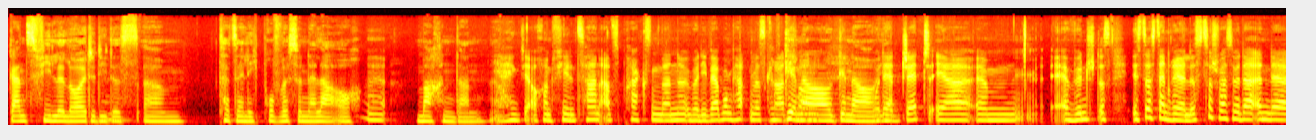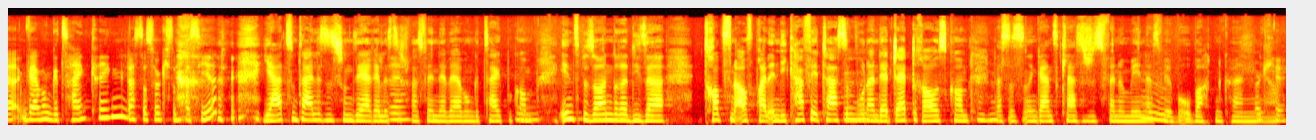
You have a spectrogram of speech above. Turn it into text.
ganz viele Leute, die das ähm, tatsächlich professioneller auch ja. machen dann. Ja. ja. hängt ja auch in vielen Zahnarztpraxen dann. Ne? Über die Werbung hatten wir es gerade genau, schon. Genau, Wo der Jet eher ähm, erwünscht ist. Ist das denn realistisch, was wir da in der Werbung gezeigt kriegen, dass das wirklich so passiert? ja, zum Teil ist es schon sehr realistisch, ja. was wir in der Werbung gezeigt bekommen. Mhm. Insbesondere dieser Tropfenaufprall in die Kaffeetasse, mhm. wo dann der Jet rauskommt. Mhm. Das ist ein ganz klassisches Phänomen, das mhm. wir beobachten können. Okay.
